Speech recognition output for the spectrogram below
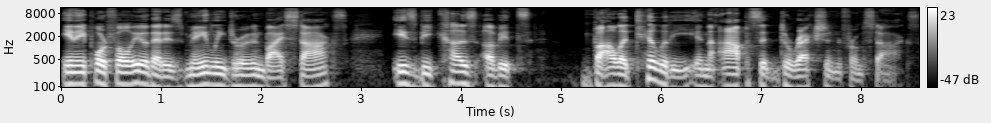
in a portfolio that is mainly driven by stocks is because of its volatility in the opposite direction from stocks.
